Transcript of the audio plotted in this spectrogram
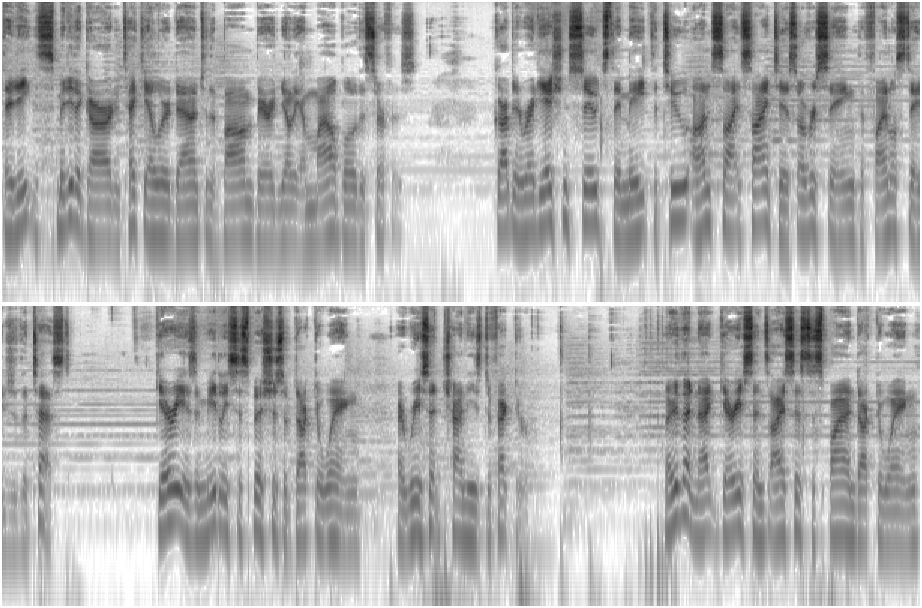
They meet Smitty the guard and take the elevator down to the bomb buried nearly a mile below the surface. Garbed in radiation suits, they meet the two on site scientists overseeing the final stages of the test. Gary is immediately suspicious of Dr. Wing, a recent Chinese defector. Later that night, Gary sends Isis to spy on Dr. Wing,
